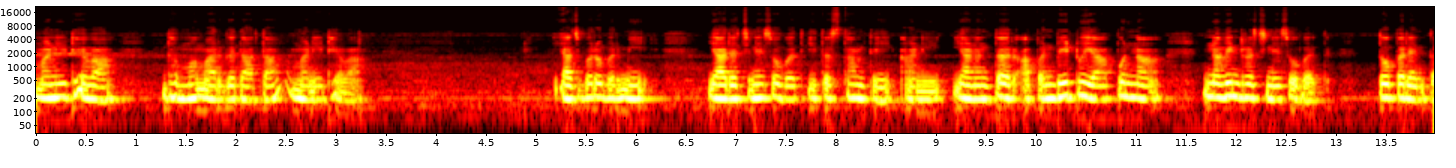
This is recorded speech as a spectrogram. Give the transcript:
मणी ठेवा. धम्म मार्गदाता मणी ठेवा. याचबरोबर मी या रचनेसोबत इथंच थांबते आणि यानंतर आपण भेटूया पुन्हा नवीन रचनेसोबत. तोपर्यंत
